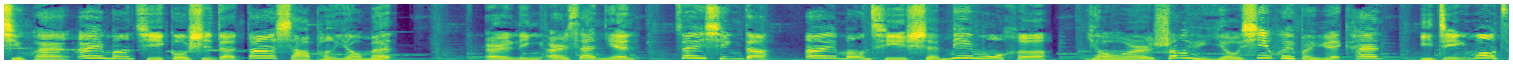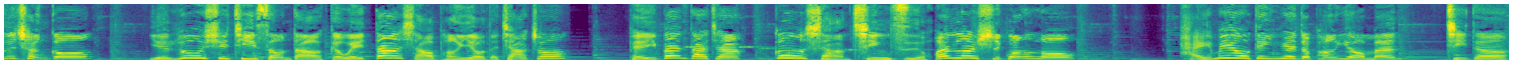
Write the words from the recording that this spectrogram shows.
喜欢爱梦奇故事的大小朋友们，二零二三年最新的《爱梦奇神秘木盒》幼儿双语游戏绘本月刊已经募资成功，也陆续寄送到各位大小朋友的家中，陪伴大家共享亲子欢乐时光喽！还没有订阅的朋友们，记得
